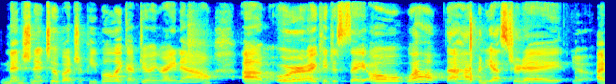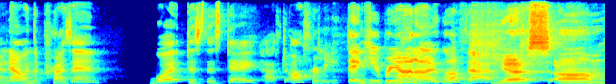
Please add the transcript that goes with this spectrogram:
mention it to a bunch of people like I'm doing right now. Um, or I can just say, oh, well, that happened yesterday. Yeah. I'm now in the present. What does this day have to offer me? Thank you, Brianna. I love that. Yes. Um,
